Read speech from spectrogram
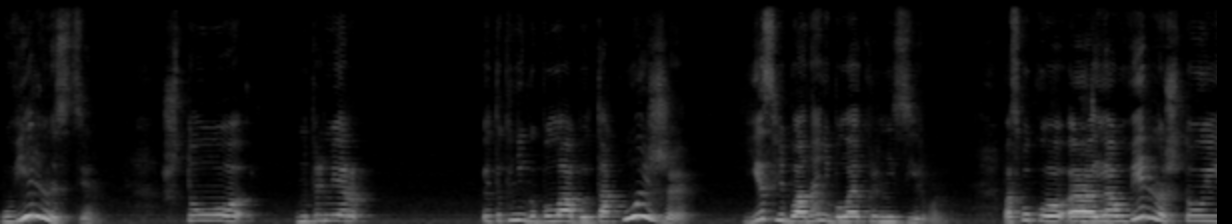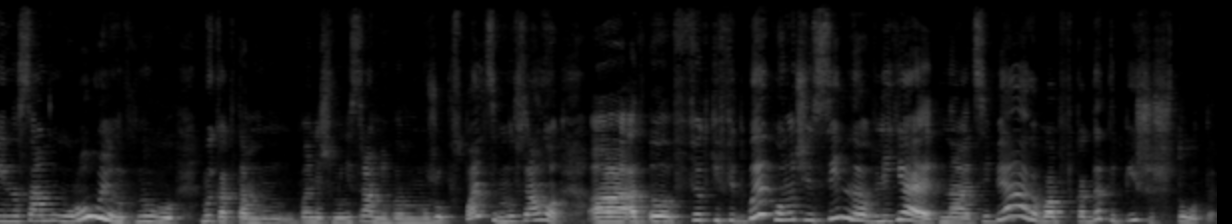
уверенности, что, например, эта книга была бы такой же, если бы она не была экранизирована. Поскольку mm-hmm. э, я уверена, что и на саму Роулинг, ну, мы как там, конечно, мы не сравниваем жопу с пальцем, но все равно э, э, все-таки фидбэк, он очень сильно влияет на тебя, когда ты пишешь что-то.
